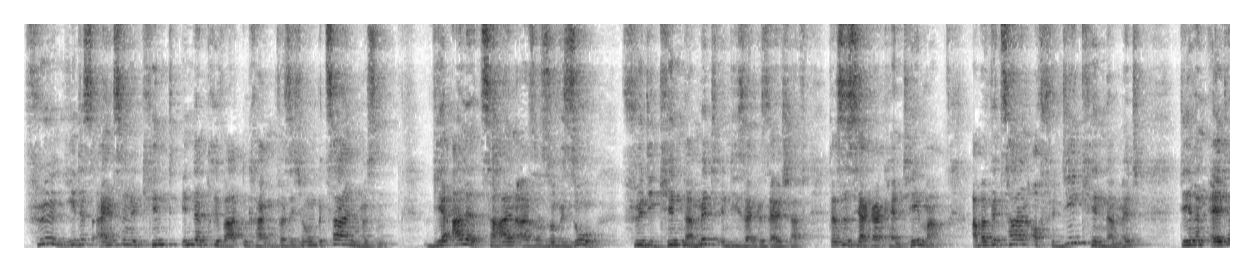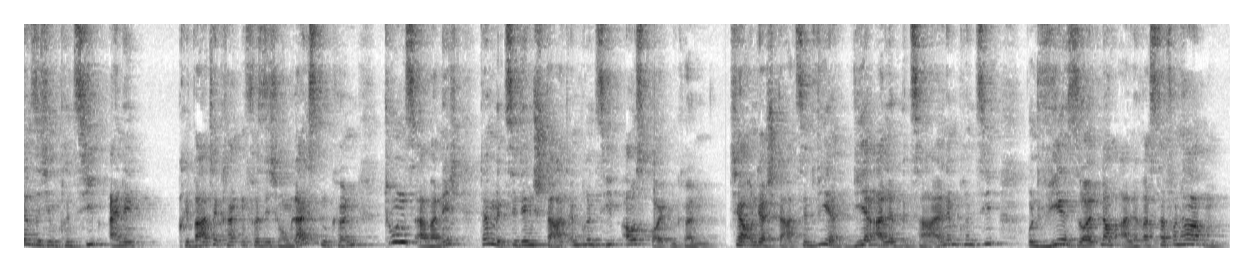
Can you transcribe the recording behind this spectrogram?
für jedes einzelne Kind in der privaten Krankenversicherung bezahlen müssen. Wir alle zahlen also sowieso für die Kinder mit in dieser Gesellschaft. Das ist ja gar kein Thema. Aber wir zahlen auch für die Kinder mit, deren Eltern sich im Prinzip eine private Krankenversicherung leisten können, tun es aber nicht, damit sie den Staat im Prinzip ausbeuten können. Tja, und der Staat sind wir. Wir alle bezahlen im Prinzip und wir sollten auch alle was davon haben.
